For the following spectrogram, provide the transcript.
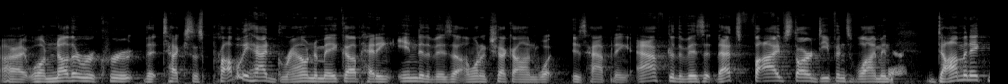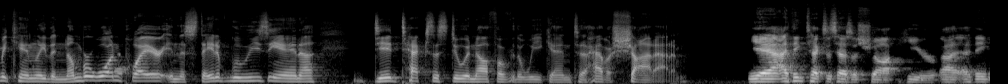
All right. Well, another recruit that Texas probably had ground to make up heading into the visit. I want to check on what is happening after the visit. That's five star defensive lineman Dominic McKinley, the number one player in the state of Louisiana. Did Texas do enough over the weekend to have a shot at him? Yeah, I think Texas has a shot here. I, think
